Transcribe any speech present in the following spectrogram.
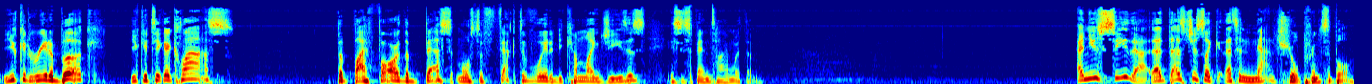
You could read a book, you could take a class. But by far, the best, most effective way to become like Jesus is to spend time with him. And you see that. that. That's just like, that's a natural principle.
